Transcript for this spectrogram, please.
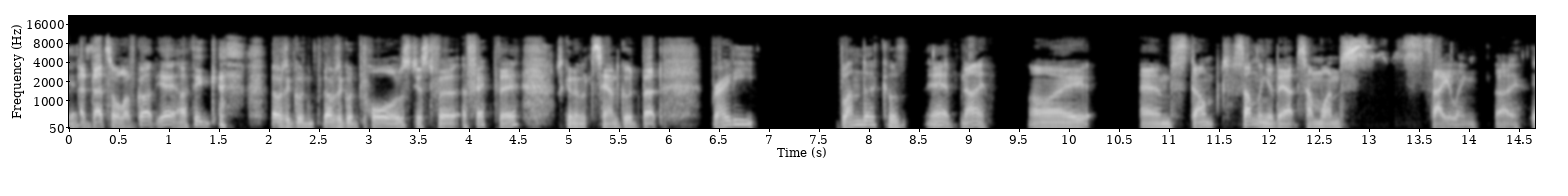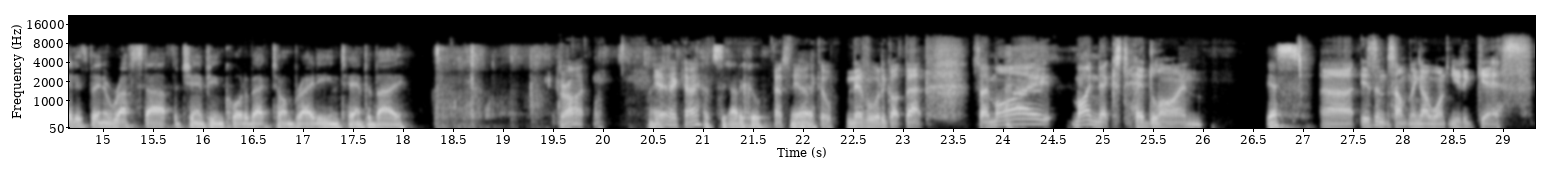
that and that's all I've got. Yeah, I think that was a good that was a good pause just for effect there. It's going to sound good, but Brady blunder cause yeah no, I am stumped. Something about someone sailing though. It has been a rough start for champion quarterback Tom Brady in Tampa Bay. Right? Yeah. Yeah. Okay. That's the article. That's the Yeah. article. Never would have got that. So my my next headline Yes. uh, isn't something I want you to guess.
